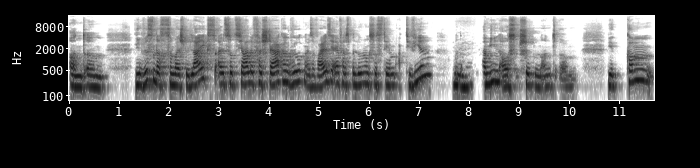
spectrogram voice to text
Und ähm, wir wissen, dass zum Beispiel Likes als soziale Verstärker wirken, also weil sie einfach das Belohnungssystem aktivieren und mhm. Dopamin ausschütten. Und ähm, wir kommen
